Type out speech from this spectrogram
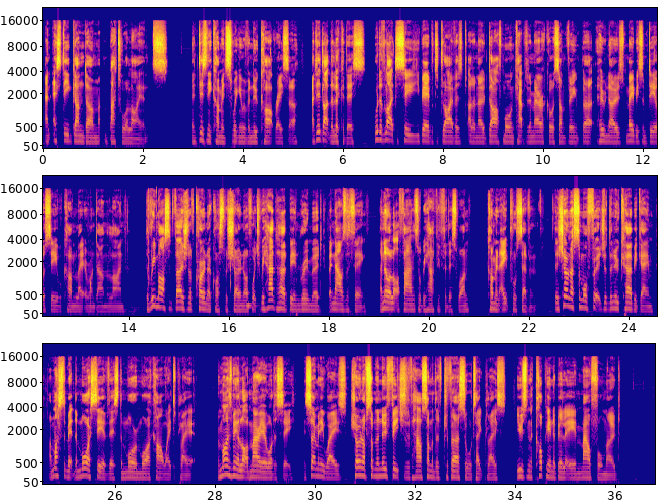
and SD Gundam Battle Alliance. And Disney coming swinging with a new kart racer. I did like the look of this. Would have liked to see you be able to drive as, I don't know, Darth Maul and Captain America or something, but who knows, maybe some DLC will come later on down the line. The remastered version of Chrono Cross was shown off, which we had heard being rumoured, but now's the thing. I know a lot of fans will be happy for this one, coming April 7th. Then showing us some more footage of the new Kirby game. I must admit, the more I see of this, the more and more I can't wait to play it. Reminds me a lot of Mario Odyssey, in so many ways, showing off some of the new features of how some of the traversal will take place, using the copying ability in mouthful mode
